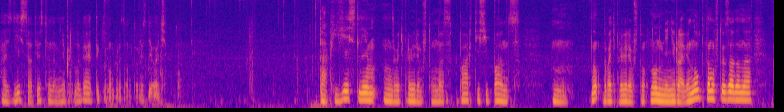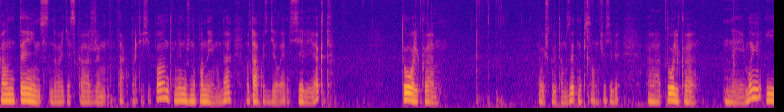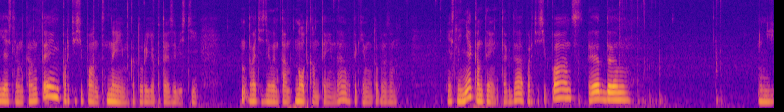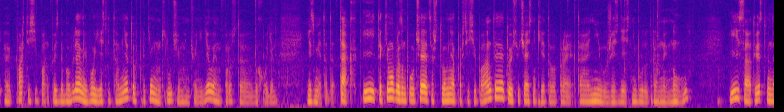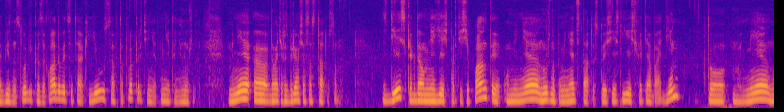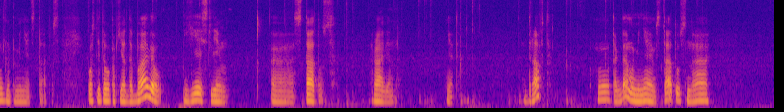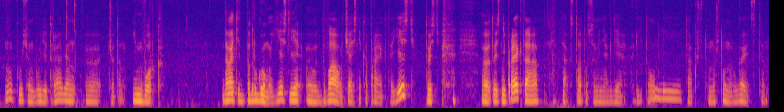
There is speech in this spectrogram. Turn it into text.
А здесь, соответственно, мне предлагают таким образом тоже сделать. Так, если... Давайте проверим, что у нас participants... Ну, давайте проверим, что... Ну, он мне не равен 0, потому что задано contains, давайте скажем, так, партиципант, мне нужно по name, да, вот так вот сделаем, select, только, ой, что я там, z написал, ничего себе, а, только name, и если он contain, партиципант name, который я пытаюсь завести, ну, давайте сделаем там not contain, да, вот таким вот образом. Если не contain, тогда participants add партисипант. То есть добавляем его, если там нету, в противном случае мы ничего не делаем, просто выходим из метода. Так, и таким образом получается, что у меня партисипанты, то есть участники этого проекта, они уже здесь не будут равны null. И, соответственно, бизнес-логика закладывается так, use, автопроперти, нет, мне это не нужно. Мне, э, давайте разберемся со статусом. Здесь, когда у меня есть партисипанты, у меня нужно поменять статус. То есть, если есть хотя бы один, то мне нужно поменять статус. После того, как я добавил, если э, статус равен, нет, драфт, ну, тогда мы меняем статус на, ну, пусть он будет равен, э, что там, inwork. Давайте по-другому. Если э, два участника проекта есть, то есть Э, то есть не проекта, а... Так, статус у меня где? Read only. Так, что на что наругается-то?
